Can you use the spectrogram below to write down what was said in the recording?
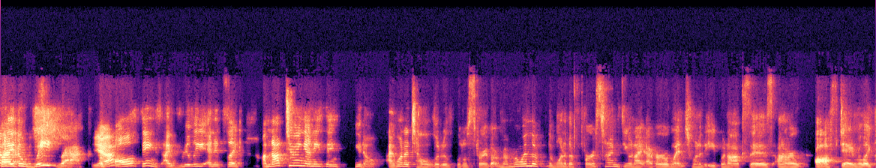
by the weight rack. Yeah. all things. I really, and it's like, I'm not doing anything, you know, I want to tell a little, little story about, remember when the, the, one of the first times you and I ever went to one of the equinoxes on our off day and we're like,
